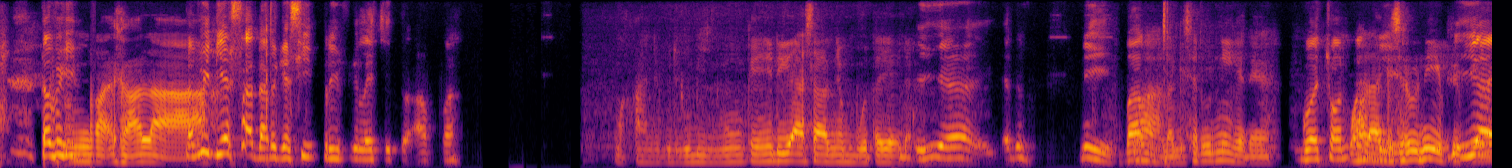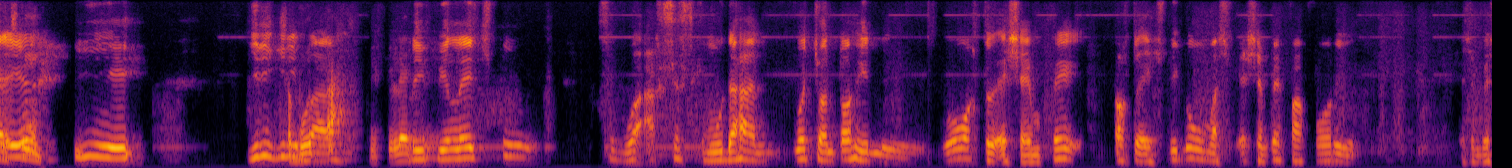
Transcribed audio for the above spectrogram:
tapi nggak salah. Tapi dia sadar gak sih privilege itu apa? Makanya gue bingung. Kayaknya dia asal nyebut aja dah. Iya, aduh. Nih, Bang. Wah, lagi seru nih katanya. Gua contoh Wah, nih. lagi seru nih privilege iya, iya. nih. Iya. Jadi gini, Sebut, Bang. Ah, privilege, privilege itu sebuah akses kemudahan. Gue contohin nih. Gue waktu SMP, waktu SD gue masuk SMP favorit. SMP.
